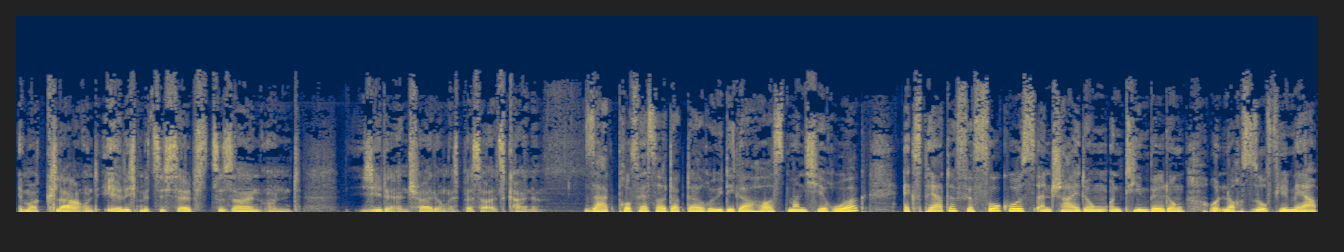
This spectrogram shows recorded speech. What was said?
immer klar und ehrlich mit sich selbst zu sein und jede Entscheidung ist besser als keine sagt Professor Dr. Rüdiger Horstmann, Chirurg, Experte für Fokus, Entscheidungen und Teambildung und noch so viel mehr.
